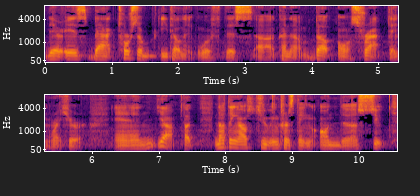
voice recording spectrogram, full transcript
there is back torso detailing with this uh, kind of belt or strap thing right here and yeah but nothing else too interesting on the suit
